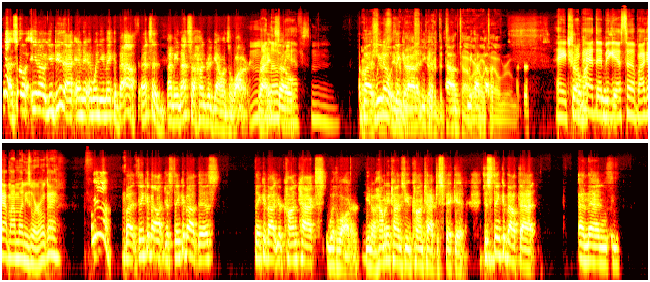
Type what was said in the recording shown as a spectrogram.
Yeah so you know you do that and, and when you make a bath that's a i mean that's a hundred gallons of water Mm, I right love so baths. Mm. Oh, but we don't think about it because, at the uh, Trump we Tower have hotel room. Hey, Trump my had that big is- ass tub. I got my money's worth. Okay. Yeah. But think about just think about this. Think about your contacts with water. You know, how many times do you contact a spigot? Just think about that and then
